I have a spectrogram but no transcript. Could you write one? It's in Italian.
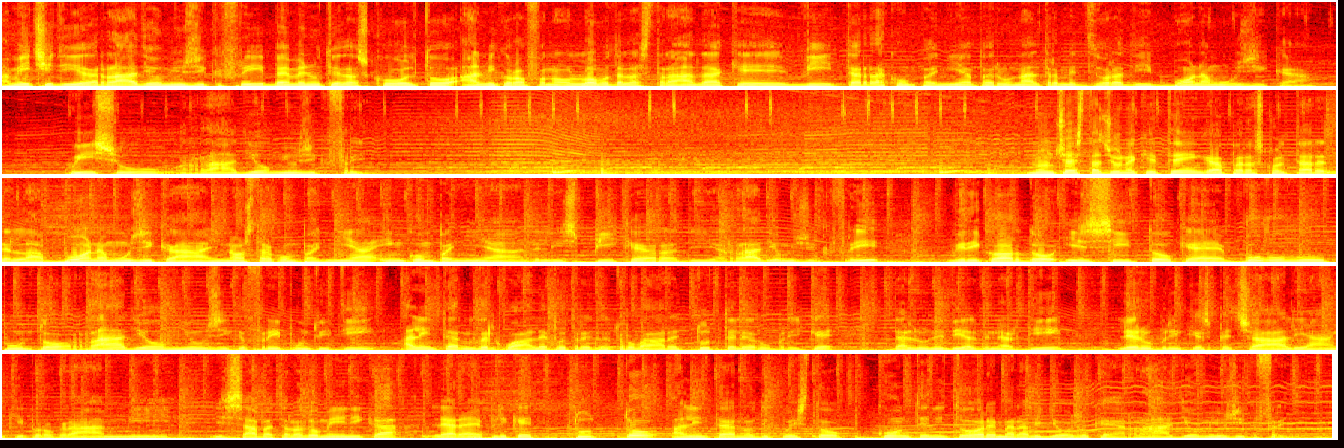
Amici di Radio Music Free, benvenuti all'ascolto. Al microfono l'uomo della strada che vi terrà compagnia per un'altra mezz'ora di buona musica qui su Radio Music Free. Non c'è stagione che tenga per ascoltare della buona musica in nostra compagnia, in compagnia degli speaker di Radio Music Free vi ricordo il sito che è www.radiomusicfree.it all'interno del quale potrete trovare tutte le rubriche dal lunedì al venerdì, le rubriche speciali, anche i programmi il sabato e la domenica, le repliche, tutto all'interno di questo contenitore meraviglioso che è Radio Music Free.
